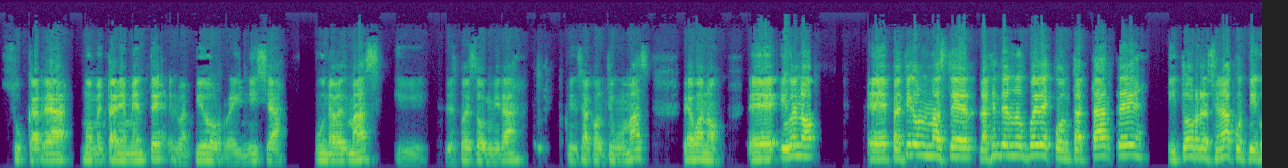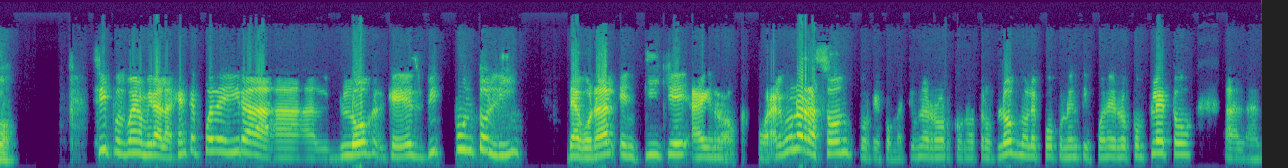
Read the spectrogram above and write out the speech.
su carrera momentáneamente, el vampiro reinicia una vez más y después dormirá, quién sabe continuo más. Pero bueno, eh, y bueno, eh, platícanos, Master, la gente no puede contactarte y todo relacionado contigo. Sí, pues bueno, mira, la gente puede ir a- a- al blog que es bit.ly diagonal en TJI Rock. Por alguna razón, porque cometí un error con otro blog, no le puedo poner en Tijuana Rock completo al, al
